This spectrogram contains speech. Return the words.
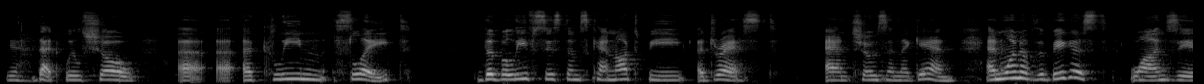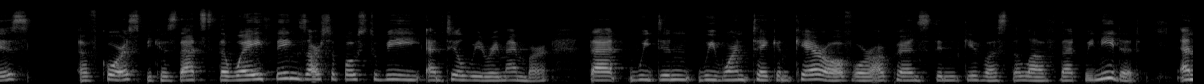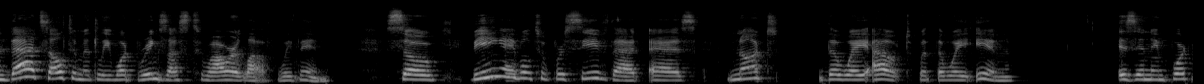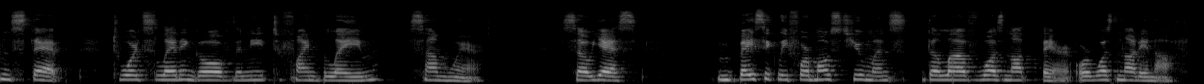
yeah. that will show a, a, a clean slate the belief systems cannot be addressed and chosen again. And one of the biggest ones is, of course, because that's the way things are supposed to be until we remember that we didn't we weren't taken care of or our parents didn't give us the love that we needed. And that's ultimately what brings us to our love within. So being able to perceive that as not the way out but the way in is an important step towards letting go of the need to find blame somewhere. So, yes, basically, for most humans, the love was not there or was not enough.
